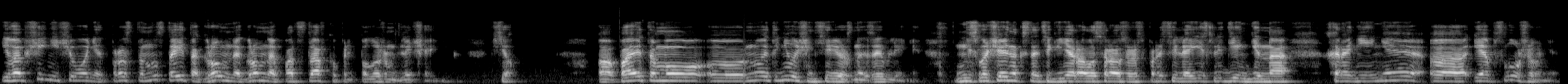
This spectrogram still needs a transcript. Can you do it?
и вообще ничего нет. Просто, ну, стоит огромная-огромная подставка, предположим, для чайника. Все. А, поэтому, э, ну, это не очень серьезное заявление. Не случайно, кстати, генерала сразу же спросили, а есть ли деньги на хранение э, и обслуживание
